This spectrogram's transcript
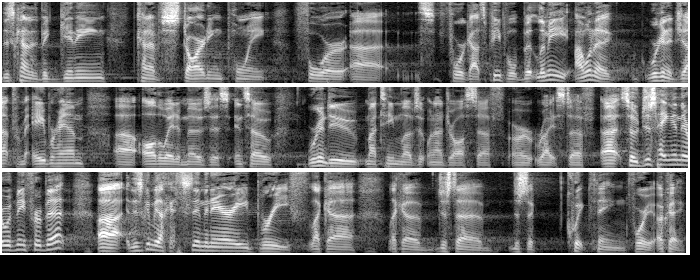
this kind of the beginning, kind of starting point for uh, for God's people. But let me, I want to, we're going to jump from Abraham uh, all the way to Moses. And so we're going to do, my team loves it when I draw stuff or write stuff. Uh, so just hang in there with me for a bit. Uh, this is going to be like a seminary brief, like a, like a, just a, just a quick thing for you. Okay.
